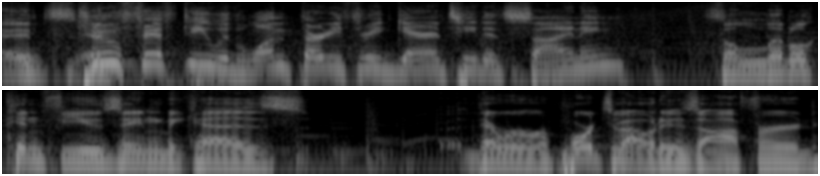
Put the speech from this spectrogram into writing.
it's 250 with 133 guaranteed at signing? It's a little confusing because there were reports about what he was offered,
